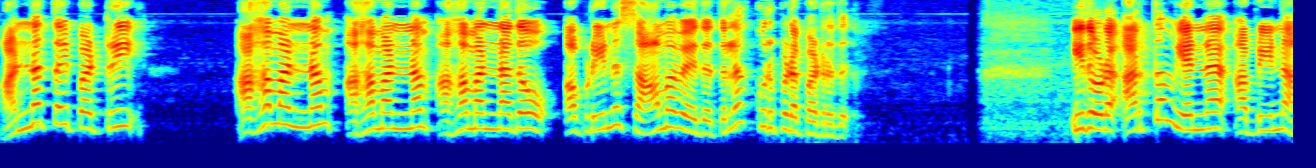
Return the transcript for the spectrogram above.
அன்னத்தை பற்றி அகமன்னம் அகமன்னம் அகமன்னதோ அப்படின்னு சாமவேதத்தில் குறிப்பிடப்படுறது. இதோட அர்த்தம் என்ன அப்படின்னா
